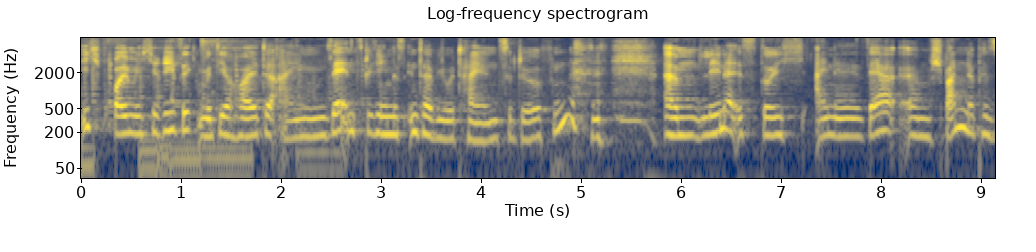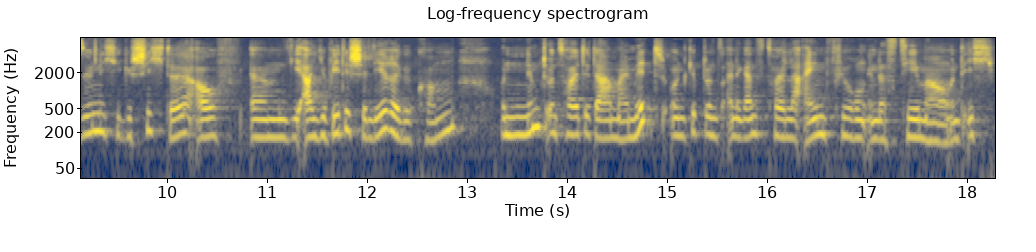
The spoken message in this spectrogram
Ich freue mich riesig, mit dir heute ein sehr inspirierendes Interview teilen zu dürfen. Ähm, Lena ist durch eine sehr ähm, spannende persönliche Geschichte auf ähm, die ayurvedische Lehre gekommen und nimmt uns heute da mal mit und gibt uns eine ganz tolle Einführung in das Thema. Und ich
